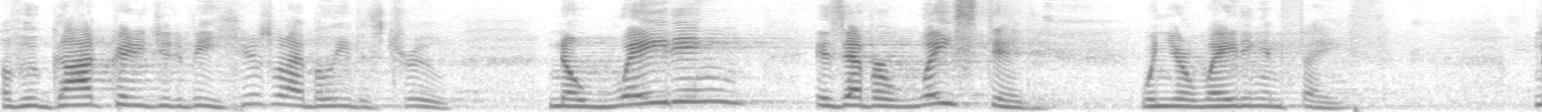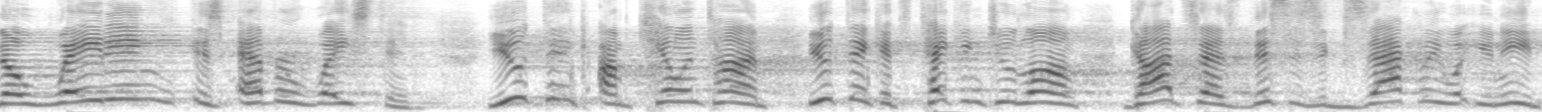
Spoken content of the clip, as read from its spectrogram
of who God created you to be? Here's what I believe is true no waiting is ever wasted when you're waiting in faith. No waiting is ever wasted. You think I'm killing time. You think it's taking too long. God says this is exactly what you need.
